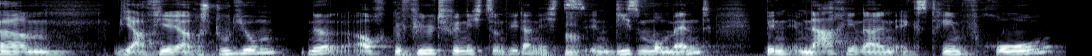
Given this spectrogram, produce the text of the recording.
Ähm, ja, vier Jahre Studium, ne, auch gefühlt für nichts und wieder nichts. Mhm. In diesem Moment bin im Nachhinein extrem froh,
